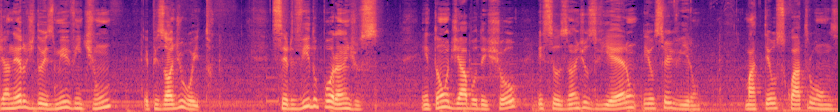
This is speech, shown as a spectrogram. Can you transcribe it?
Janeiro de 2021, episódio 8. Servido por anjos. Então o diabo o deixou e seus anjos vieram e o serviram. Mateus 4:11.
